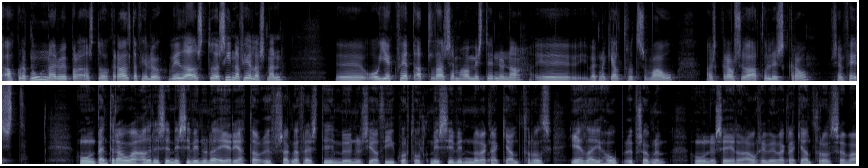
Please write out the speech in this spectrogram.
Akkurat núna erum við bara aðstofa okkar aðaldafélög við að aðstofa sína félagsmenn Uh, og ég hvet alla sem hafa mist vinnuna uh, vegna gjaldtróts vá að skrá sig á atvöldisgrá sem fyrst. Hún bendur á að aðri sem missi vinnuna er rétt á uppsagnafresti, munur sé á því hvort fólk missi vinnuna vegna gjaldtróðs eða í hóp uppsögnum. Hún segir að áhrifin vegna gjaldtróðs vá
